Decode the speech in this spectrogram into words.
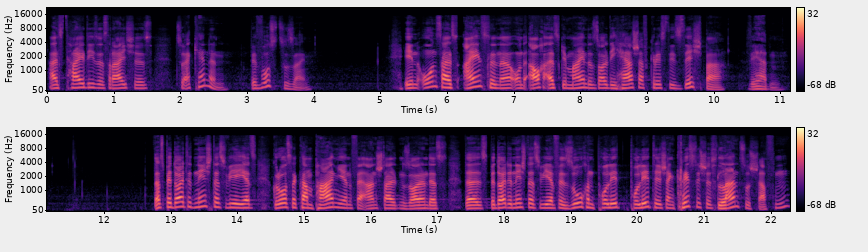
als Teil dieses Reiches zu erkennen, bewusst zu sein. In uns als Einzelne und auch als Gemeinde soll die Herrschaft Christi sichtbar werden. Das bedeutet nicht, dass wir jetzt große Kampagnen veranstalten sollen. Das, das bedeutet nicht, dass wir versuchen, polit, politisch ein christliches Land zu schaffen.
